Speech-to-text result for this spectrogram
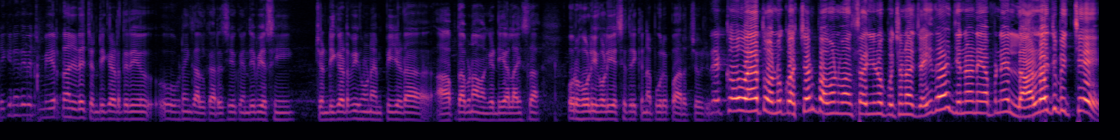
ਲੇਕਿਨ ਇਹਦੇ ਵਿੱਚ ਮੇਅਰ ਤਾਂ ਜਿਹੜੇ ਚੰਡੀਗੜ੍ਹ ਦੇ ਨੇ ਉਹ ਹੁਣੇ ਗੱਲ ਕਰ ਰਹੇ ਸੀ ਉਹ ਕਹਿੰਦੇ ਵੀ ਅਸੀਂ ਚੰਡੀਗੜ੍ਹ ਵੀ ਹੁਣ ਐਮਪੀ ਜਿਹੜਾ ਆਪ ਦਾ ਬਣਾਵਾਂਗੇ ਇੰਡੀਆ ਅਲਾਈਅੰਸ ਦਾ ਔਰ ਹੌਲੀ ਹੌਲੀ ਇਸੇ ਤਰੀਕੇ ਨਾਲ ਪੂਰੇ ਭਾਰਤ 'ਚ ਹੋ ਜਾਊ ਦੇਖੋ ਇਹ ਤੁਹਾਨੂੰ ਕੁਐਸਚਨ ਪਵਨ ਬਾਂਸਲ ਜੀ ਨੂੰ ਪੁੱਛਣਾ ਚਾਹੀਦਾ ਹੈ, ਜਿਨ੍ਹਾਂ ਨੇ ਆਪਣੇ ਲਾਲਚ ਪਿੱਛੇ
